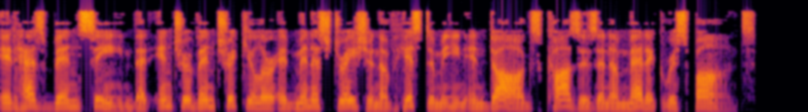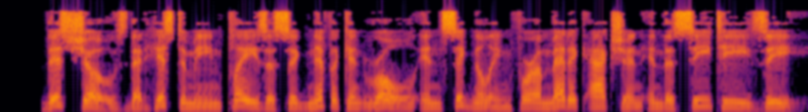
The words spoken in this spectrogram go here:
It has been seen that intraventricular administration of histamine in dogs causes an emetic response. This shows that histamine plays a significant role in signaling for emetic action in the CTZ.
